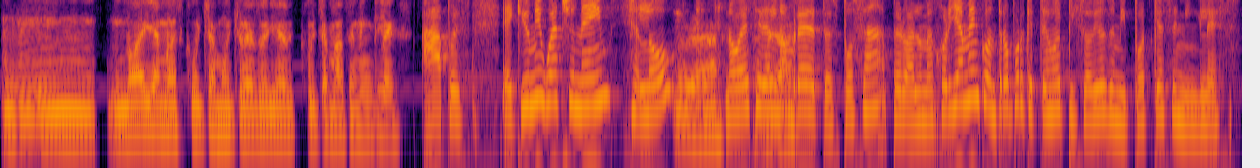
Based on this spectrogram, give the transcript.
Mm, no, ella no escucha mucho eso, ella escucha más en inglés. Ah, pues, Ekumi, what's your name? Hello. No voy a decir el nombre de tu esposa, pero a lo mejor ya me encontró porque tengo episodios de mi podcast en inglés.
